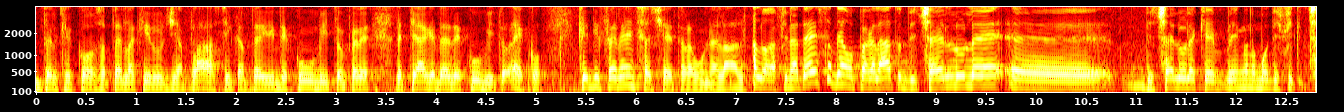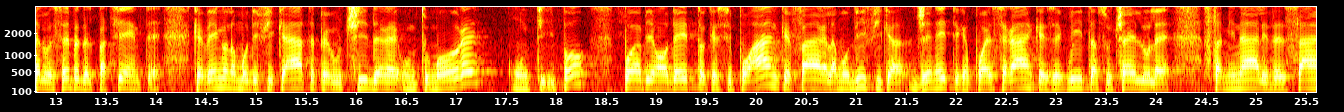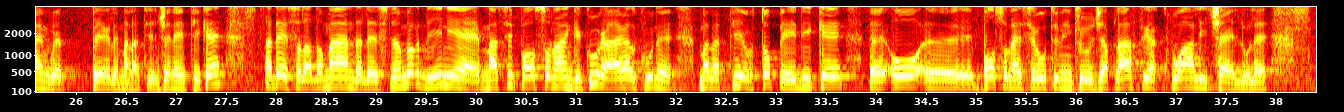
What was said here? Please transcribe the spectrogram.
per che cosa? Per la chirurgia plastica, per il decubito, per le piaghe da decubito. Ecco, che differenza c'è tra una e l'altra? Allora, fino adesso abbiamo parlato di cellule, eh, di cellule che vengono modificate, cellule sempre del paziente, che vengono modificate per uccidere un tumore, un tipo, poi abbiamo detto che si può anche fare la modifica genetica, può essere anche eseguita su cellule staminali del sangue per le malattie genetiche. Adesso la domanda del signor Mordini è ma si possono anche curare alcune malattie ortopediche eh, o eh, possono essere utili in chirurgia plastica, quali cellule?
